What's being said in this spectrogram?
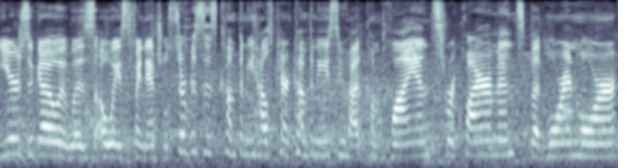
years ago it was always financial services company, healthcare companies who had compliance requirements, but more and more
